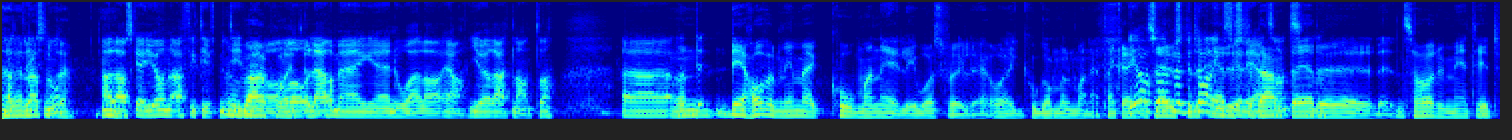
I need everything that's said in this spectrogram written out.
Netflix nå? Mm. Eller skal jeg gjøre noe effektivt med tiden min og, og, lære meg noe, eller ja, gjøre et eller annet? da? Uh, Men det, det, har vel mye med hvor man er i livet selvfølgelig, og hvor gammel man er. tenker jeg. Ja, altså, er, du, er, du student, er du, så har du mye tid.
